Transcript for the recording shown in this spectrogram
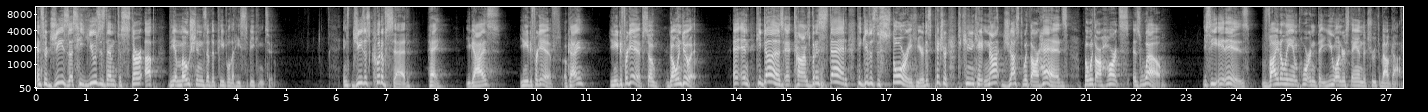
and so Jesus, he uses them to stir up the emotions of the people that he's speaking to. And Jesus could have said, hey, you guys, you need to forgive, okay? You need to forgive, so go and do it. And, and, he does at times, but instead, he gives us this story here, this picture to communicate not just with our heads, but with our hearts as well. You see, it is vitally important that you understand the truth about God,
